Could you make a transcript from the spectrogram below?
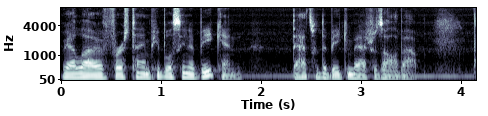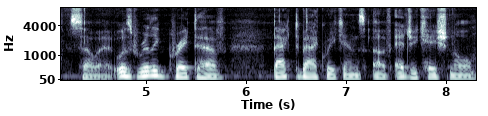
We had a lot of first time people seeing a beacon that's what the Beacon Bash was all about. So it was really great to have back to back weekends of educational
